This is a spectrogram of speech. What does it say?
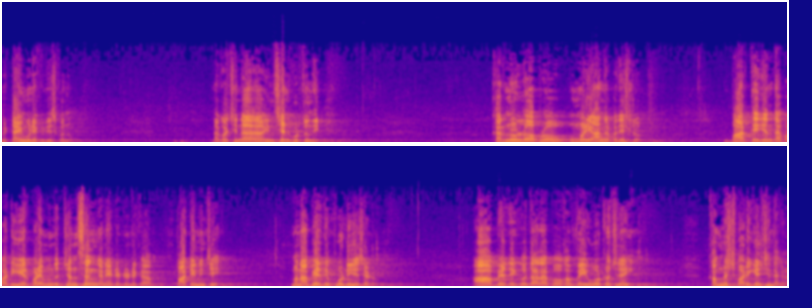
మీ టైం కూడా ఎక్కువ తీసుకున్నాం నాకు ఒక చిన్న ఇన్సిడెంట్ గుర్తుంది. కర్నూలులో అప్పుడు ఉమ్మడి ఆంధ్రప్రదేశ్లో భారతీయ జనతా పార్టీ ఏర్పడే ముందు జనసంఘ్ అనేటటువంటి ఒక పార్టీ నుంచి మన అభ్యర్థి పోటీ చేశాడు. ఆ అభ్యర్థికి దాదాపు ఒక వెయ్యి ఓట్లు వచ్చినాయి. కమ్యూనిస్ట్ పార్టీ గెలిచింది అక్కడ.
